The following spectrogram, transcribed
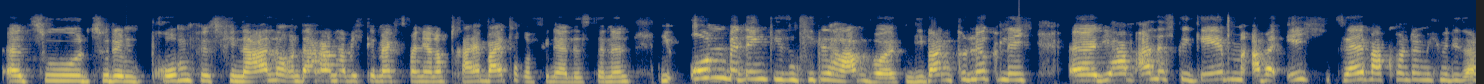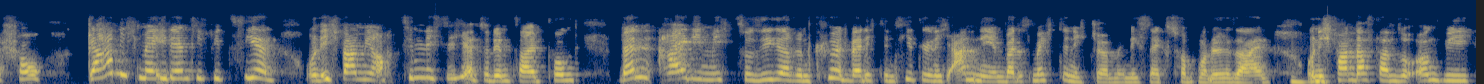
äh, zu, zu den Proben fürs Finale. Und daran habe ich gemerkt, es waren ja noch drei weitere Finalistinnen, die unbedingt diesen Titel haben wollten. Die waren glücklich, äh, die haben alles gegeben, aber ich selber konnte mich mit dieser Show gar nicht mehr identifizieren. Und ich war mir auch ziemlich sicher zu dem Zeitpunkt, wenn Heidi mich zur Siegerin kürt, werde ich den Titel nicht annehmen, weil ich möchte nicht Germany's Next Topmodel sein. Und ich fand das dann so irgendwie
